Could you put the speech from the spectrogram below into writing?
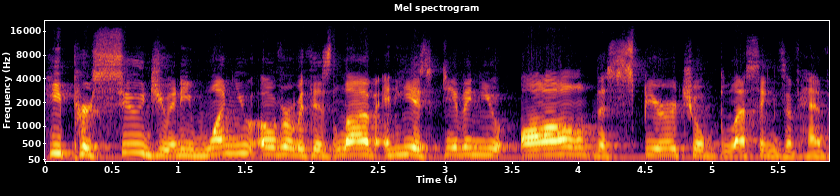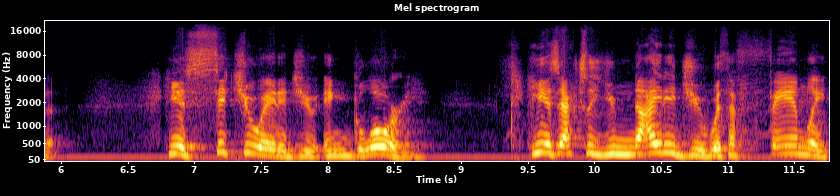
he pursued you and he won you over with his love and he has given you all the spiritual blessings of heaven. He has situated you in glory. He has actually united you with a family.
